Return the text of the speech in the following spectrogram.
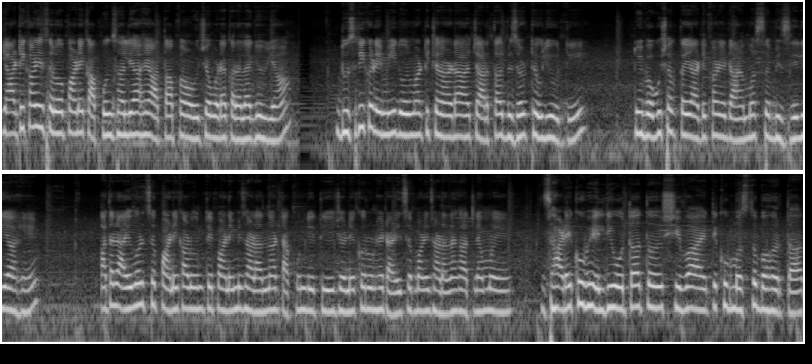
या ठिकाणी सर्व पाने कापून झाली आहे. आता आपण अळूच्या वड्या करायला घेऊया. दुसरीकडे मी दोन वाटी चणा डाळ चार तास भिजत ठेवली होती. तुम्ही बघू शकता या ठिकाणी डाळ मस्त भिजलेली आहे. आता डाळीवरचं पाणी काढून ते पाणी मी झाडांना टाकून देते जेणेकरून हे डाळीचं पाणी झाडांना घातल्यामुळे झाडे खूप हेल्दी होतात शिवाय ते खूप मस्त बहरतात.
